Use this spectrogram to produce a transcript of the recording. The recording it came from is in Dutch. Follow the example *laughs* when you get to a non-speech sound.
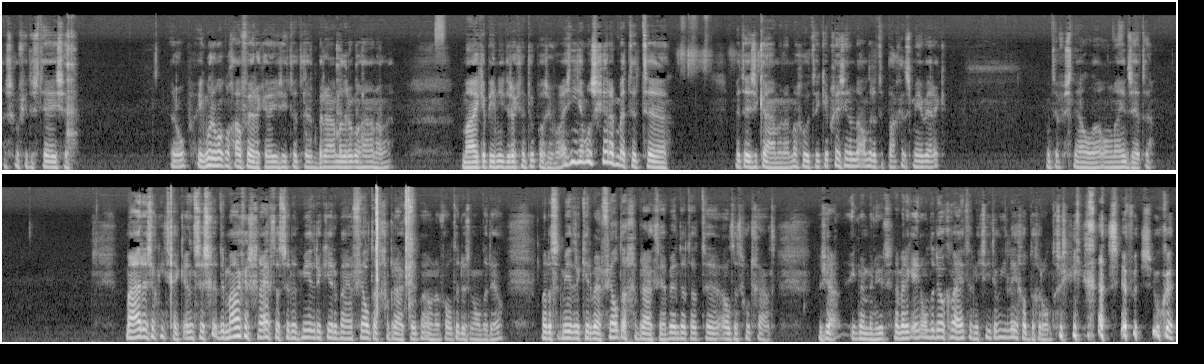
Dan schroef je dus deze erop. Ik moet hem ook nog afwerken. Je ziet dat de bramen er ook nog aan hangen. Maar ik heb hier niet direct een toepassing voor. Hij is niet helemaal scherp met, het, uh, met deze camera. Maar goed, ik heb geen zin om de andere te pakken. Dat is meer werk. Ik moet even snel uh, online zetten. Maar dat is ook niet gek. En ze, de maker schrijft dat ze het meerdere keren bij een velddag gebruikt hebben. Oh, dan valt er dus een onderdeel. Maar dat ze het meerdere keren bij een velddag gebruikt hebben en dat dat uh, altijd goed gaat. Dus ja, ik ben benieuwd. Dan ben ik één onderdeel kwijt en ik zie het ook niet liggen op de grond. *laughs* Dus ik ga eens even zoeken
